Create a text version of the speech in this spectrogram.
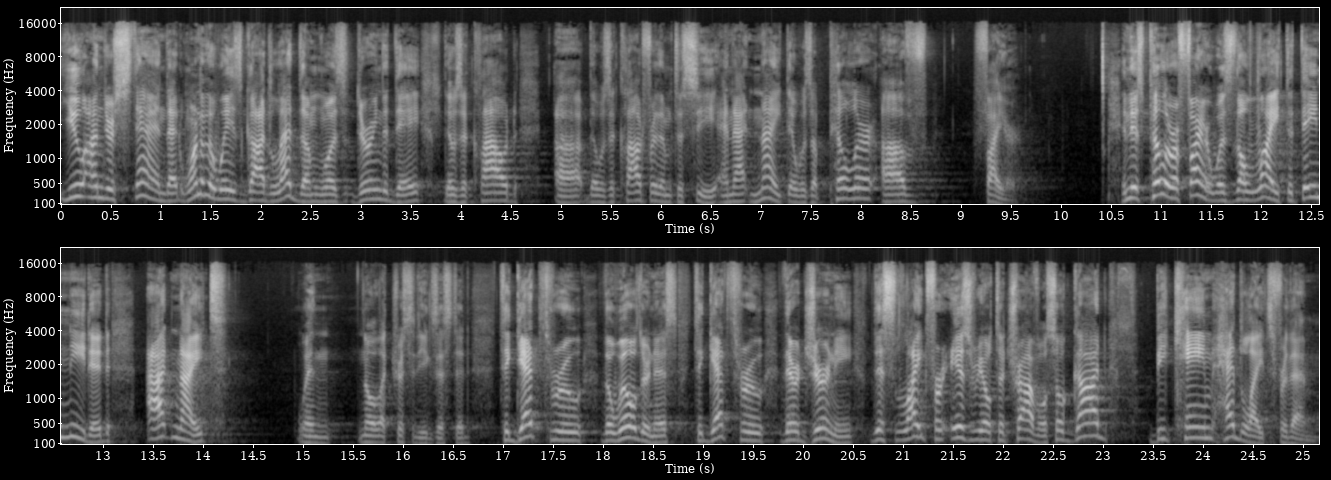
you understand that one of the ways God led them was during the day, there was a cloud, uh, there was a cloud for them to see, and at night there was a pillar of fire. And this pillar of fire was the light that they needed at night when no electricity existed, to get through the wilderness, to get through their journey, this light for Israel to travel. So God became headlights for them.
